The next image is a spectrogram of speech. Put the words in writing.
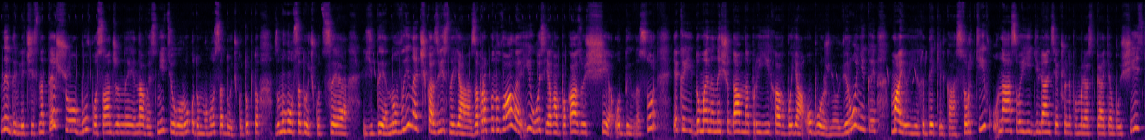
не дивлячись на те, що був посаджений навесні цього року до мого садочку. Тобто з мого садочку це йде новиночка. Звісно, я запропонувала, і ось я вам показую ще один сорт, який до мене нещодавно приїхав, бо я обожнюю Віроніки. Маю їх декілька сортів на своїй ділянці, якщо не помиляюсь, 5 або 6.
